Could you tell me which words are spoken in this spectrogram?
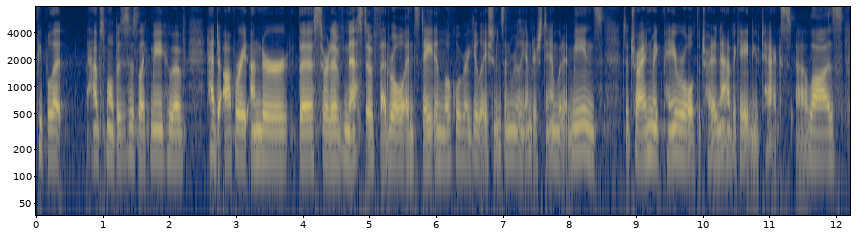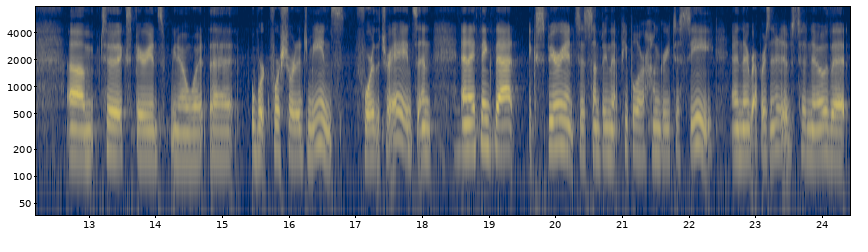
people that have small businesses like me who have had to operate under the sort of nest of federal and state and local regulations and really understand what it means to try and make payroll, to try to navigate new tax uh, laws, um, to experience, you know, what the workforce shortage means for the trades. And, and I think that experience is something that people are hungry to see and their representatives to know that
